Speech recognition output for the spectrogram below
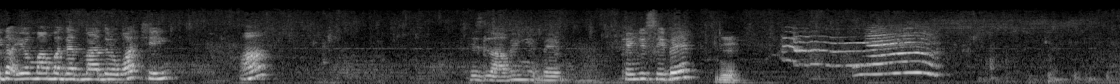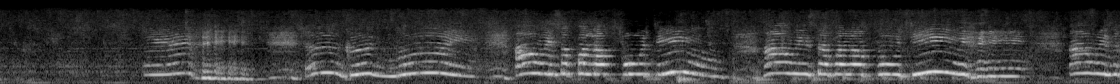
you got your mama godmother watching. Huh? He's loving it, babe. Can you see, babe? Yeah. oh, good boy. Awi sa pala pudding. Awi sa pala pudding. Awi sa...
